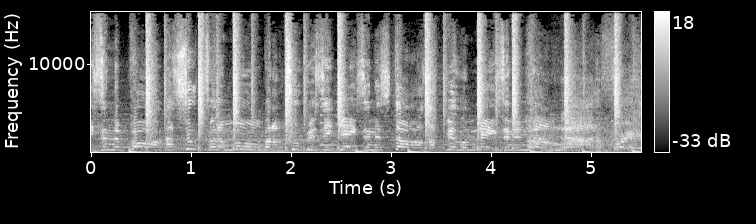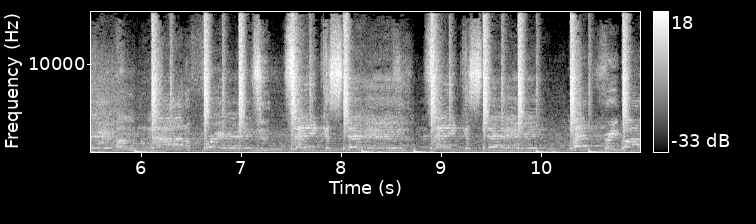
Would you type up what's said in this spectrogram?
raising the bar. I shoot for the moon, but I'm too busy gazing at stars. I feel amazing and I'm not afraid. I'm not afraid to take a stand, take a stand. Everybody,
